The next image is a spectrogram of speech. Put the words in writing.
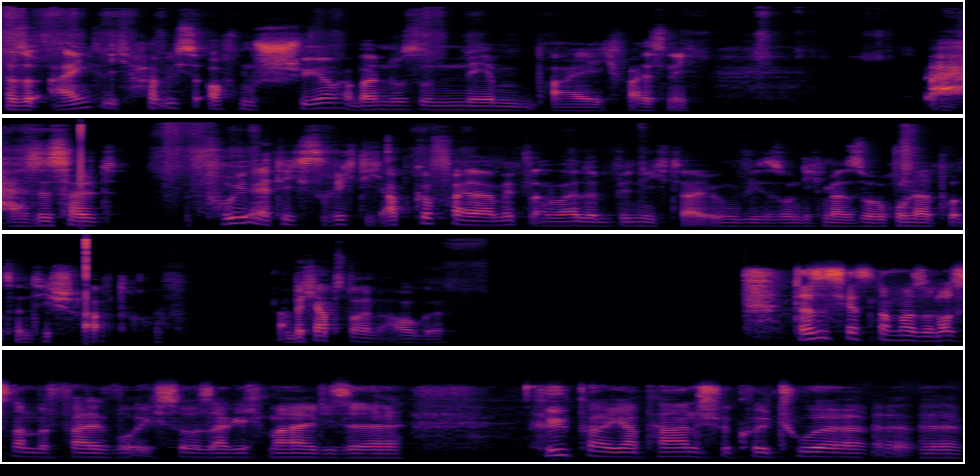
Also eigentlich habe ich es auf dem Schirm, aber nur so nebenbei. Ich weiß nicht. Es ist halt, früher hätte ich es richtig abgefeiert, aber mittlerweile bin ich da irgendwie so nicht mehr so hundertprozentig scharf drauf. Aber ich habe es noch im Auge. Das ist jetzt nochmal so ein Ausnahmefall, wo ich so, sage ich mal, diese hyper-japanische Kultur äh,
